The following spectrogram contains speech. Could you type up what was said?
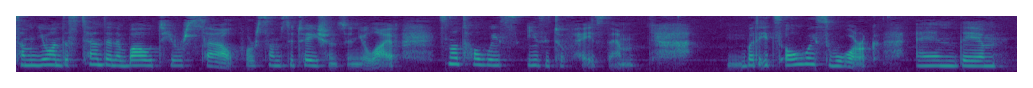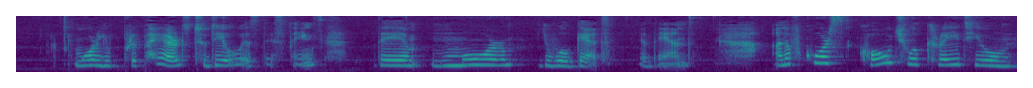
some new understanding about yourself or some situations in your life. It's not always easy to face them, but it's always work. And the more you're prepared to deal with these things, the more you will get at the end. And of course, coach will create you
